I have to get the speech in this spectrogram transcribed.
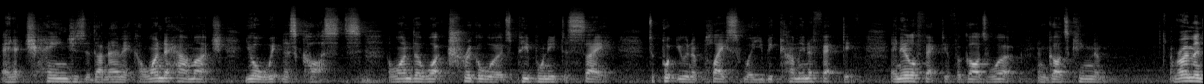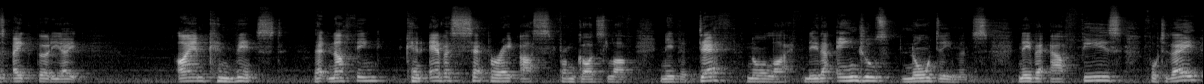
And it changes the dynamic. I wonder how much your witness costs. I wonder what trigger words people need to say to put you in a place where you become ineffective and ill-effective for God's work and God's kingdom. Romans 8:38 I am convinced that nothing can ever separate us from God's love. Neither death nor life, neither angels nor demons, neither our fears for today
